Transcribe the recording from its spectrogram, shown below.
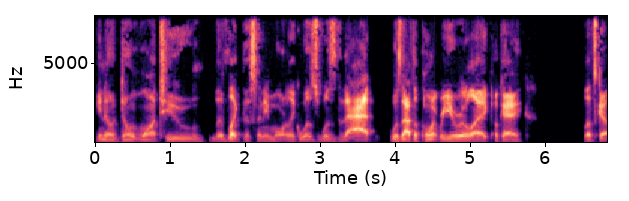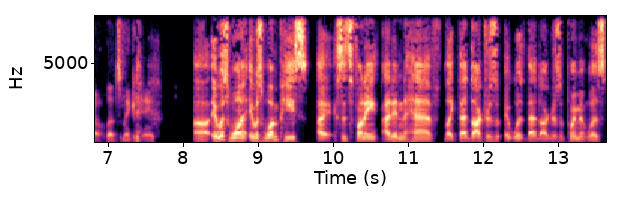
you know, don't want to live like this anymore? Like, was was that was that the point where you were like, okay, let's go, let's make a change? Uh, it was one, it was one piece. i it's funny. I didn't have like that doctor's, it was, that doctor's appointment was,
